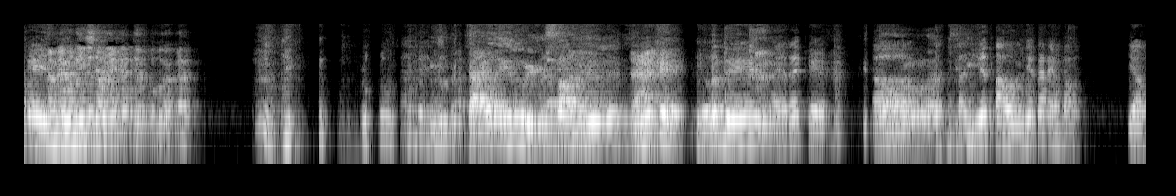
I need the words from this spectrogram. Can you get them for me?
kayak Tapi emang itu Indonesia namanya kan Gapura kan? goblok lu kagak Lu percaya lagi lu di sana. jadi kayak yaudah akhirnya kayak Ditolong eh, lagi. tadinya tahunya kan emang yang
